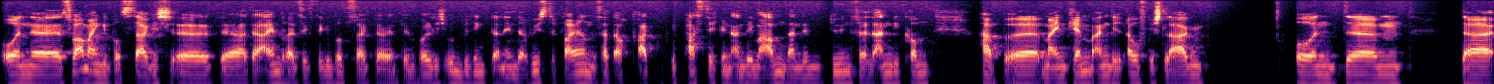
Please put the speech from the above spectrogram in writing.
Und äh, es war mein Geburtstag, ich, äh, der, der 31. Geburtstag, der, den wollte ich unbedingt dann in der Wüste feiern. Das hat auch gerade gepasst. Ich bin an dem Abend an dem Dünenfeld angekommen, habe äh, mein Camp aufgeschlagen und ähm, da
